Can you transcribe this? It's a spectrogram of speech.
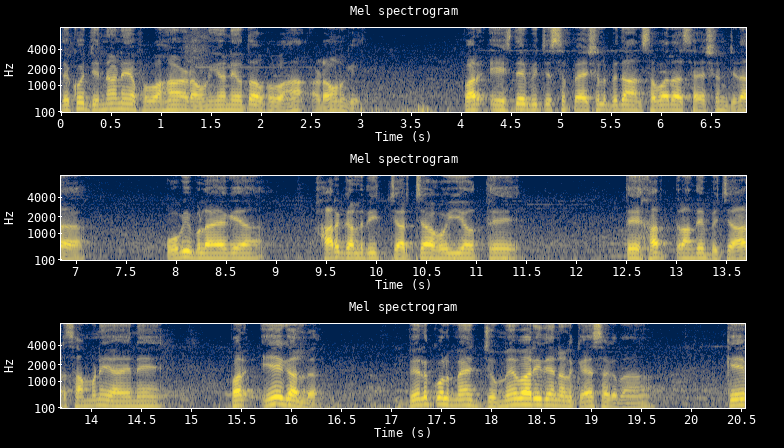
ਦੇਖੋ ਜਿਨ੍ਹਾਂ ਨੇ ਅਫਵਾਹਾਂ ਉਡਾਉਣੀਆਂ ਨੇ ਉਹ ਤਾਂ ਅਫਵਾਹਾਂ ਉਡਾਉਣਗੇ ਪਰ ਇਸ ਦੇ ਵਿੱਚ ਸਪੈਸ਼ਲ ਵਿਧਾਨ ਸਭਾ ਦਾ ਸੈਸ਼ਨ ਜਿਹੜਾ, ਉਹ ਵੀ ਬੁਲਾਇਆ ਗਿਆ। ਹਰ ਗੱਲ ਦੀ ਚਰਚਾ ਹੋਈ ਹੈ ਉੱਥੇ ਤੇ ਹਰ ਤਰ੍ਹਾਂ ਦੇ ਵਿਚਾਰ ਸਾਹਮਣੇ ਆਏ ਨੇ। ਪਰ ਇਹ ਗੱਲ ਬਿਲਕੁਲ ਮੈਂ ਜ਼ਿੰਮੇਵਾਰੀ ਦੇ ਨਾਲ ਕਹਿ ਸਕਦਾ ਕਿ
